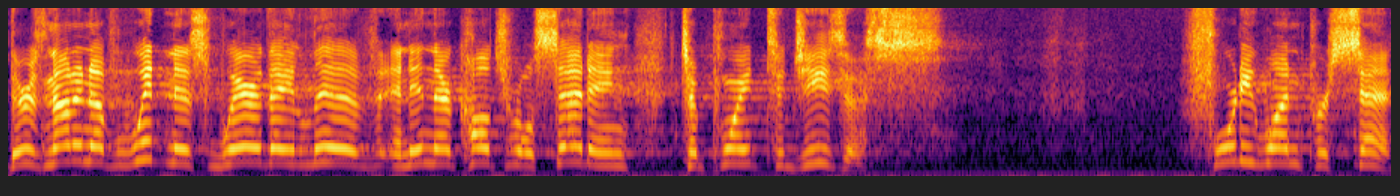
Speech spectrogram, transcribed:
there is not enough witness where they live and in their cultural setting to point to Jesus. 41%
